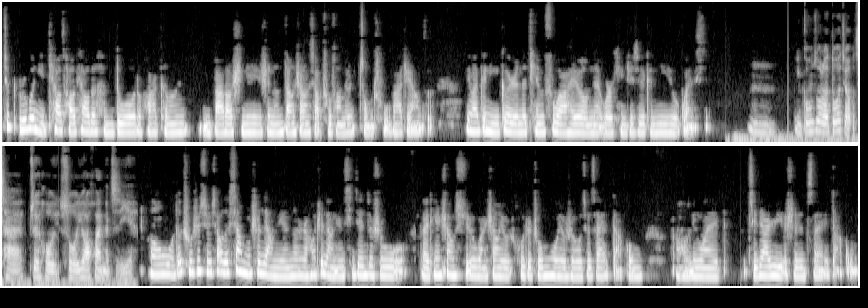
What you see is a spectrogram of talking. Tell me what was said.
就如果你跳槽跳的很多的话，可能你八到十年也是能当上小厨房的总厨吧，这样子。另外，跟你个人的天赋啊，还有 networking 这些肯定也有关系。嗯，你工作了多久才最后说又要换个职业？嗯，我的厨师学校的项目是两年的，然后这两年期间就是我白天上学，晚上有或者周末有时候就在打工，然后另外节假日也是在打工，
